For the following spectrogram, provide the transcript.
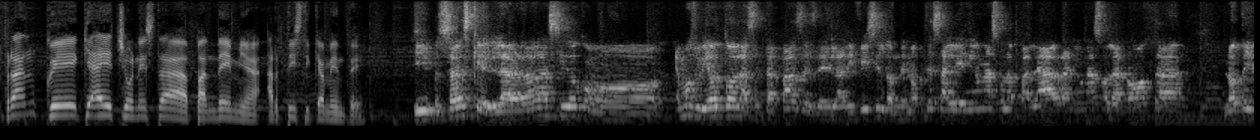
Fran, ¿qué, ha hecho en esta pandemia artísticamente? Y pues sabes que la verdad ha sido como, hemos vivido todas las etapas, desde la difícil donde no te sale ni una sola palabra, ni una sola nota, no te,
